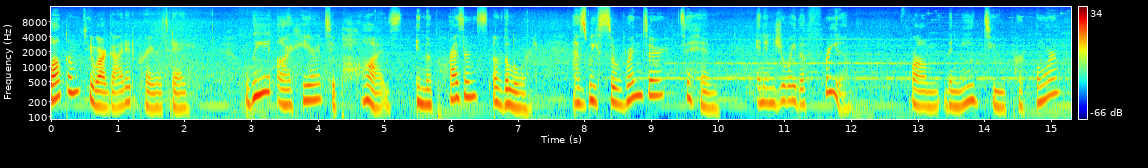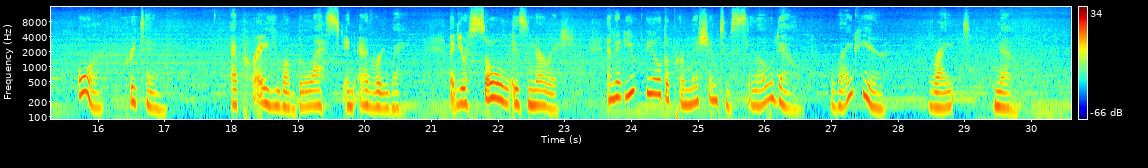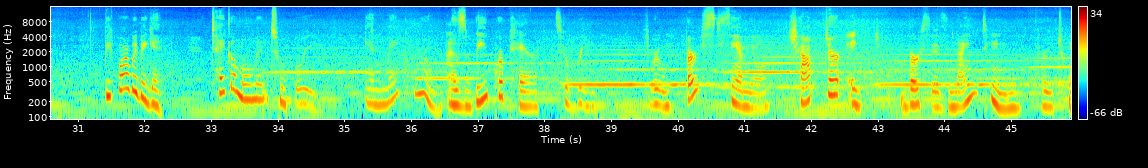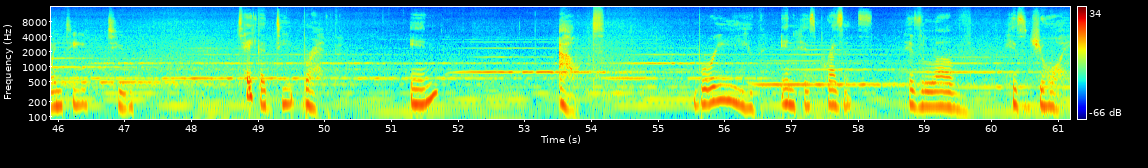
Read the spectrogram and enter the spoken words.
Welcome to our guided prayer today. We are here to pause in the presence of the Lord as we surrender to Him and enjoy the freedom from the need to perform or pretend. I pray you are blessed in every way, that your soul is nourished, and that you feel the permission to slow down right here, right now. Before we begin, take a moment to breathe and make room as we prepare to read through 1 Samuel chapter 8, verses 19 through 22. Take a deep breath in, out. Breathe in His presence, His love, His joy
